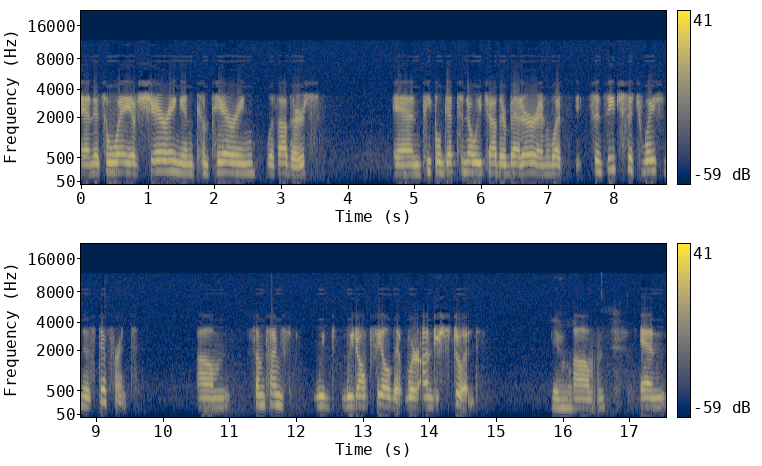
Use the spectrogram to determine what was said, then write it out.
and it's a way of sharing and comparing with others and people get to know each other better and what since each situation is different um, sometimes we we don't feel that we're understood Yeah. um, and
